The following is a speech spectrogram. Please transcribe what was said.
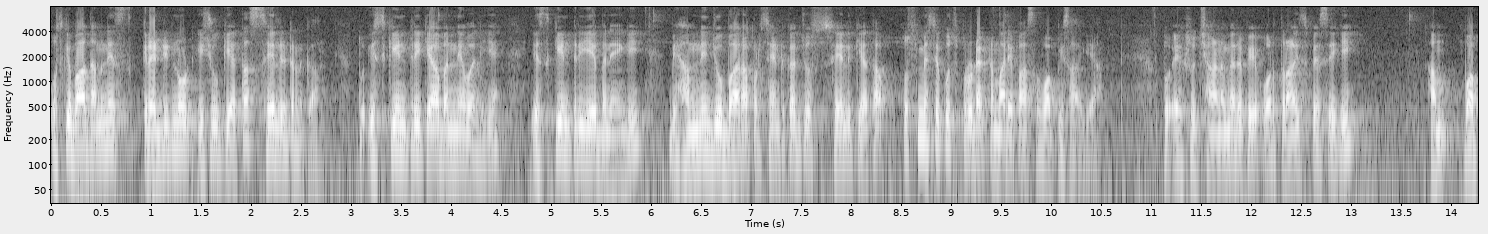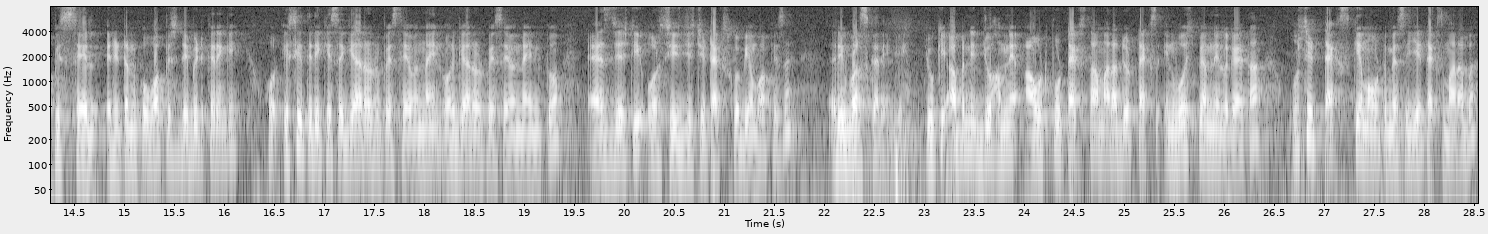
उसके बाद हमने क्रेडिट नोट इशू किया था सेल रिटर्न का। तो इसकी एंट्री क्या बनने वाली है? इसकी एंट्री ये बनेगी भी हमने जो 12 परसेंट का जो सेल किया था, उसमें से कुछ प्रोडक्ट हमारे पास वापस आ गया। तो एक रुपये और तिरालीस पैसे की हम वापस सेल रिटर्न को वापस डेबिट करेंगे और इसी तरीके से ग्यारह रुपये सेवन नाइन और ग्यारह रुपये सेवन नाइन को एस जी एस टी और C G S T tax को भी हम वापस रिवर्स करेंगे। क्योंकि अपने जो हमने आउटपुट टैक्स था, हमारा जो टैक्स इन्वॉइस पे हमने लगाया था, उसी टैक्स के अमाउंट में से ये टैक्स हमारा अब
